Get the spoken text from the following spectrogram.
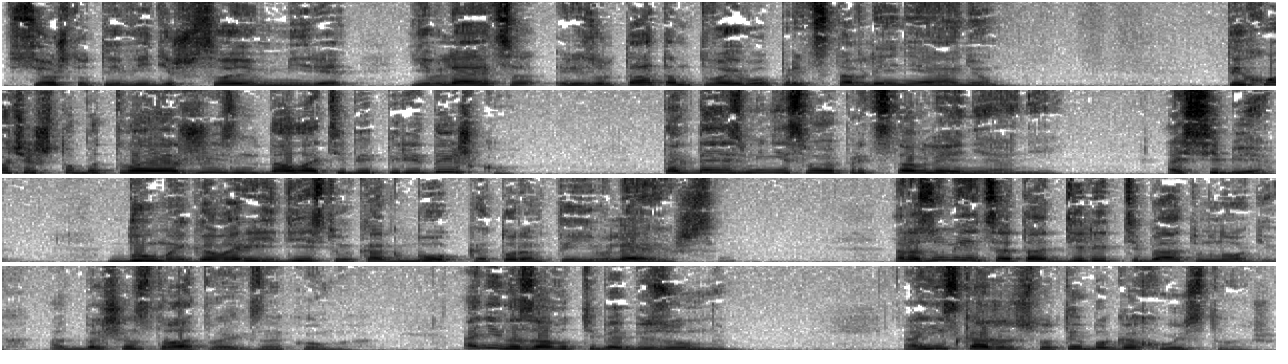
все, что ты видишь в своем мире, является результатом твоего представления о нем. Ты хочешь, чтобы твоя жизнь дала тебе передышку? Тогда измени свое представление о ней, о себе. Думай, говори и действуй как Бог, которым ты являешься. Разумеется, это отделит тебя от многих, от большинства твоих знакомых. Они назовут тебя безумным. Они скажут, что ты богохульствуешь.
